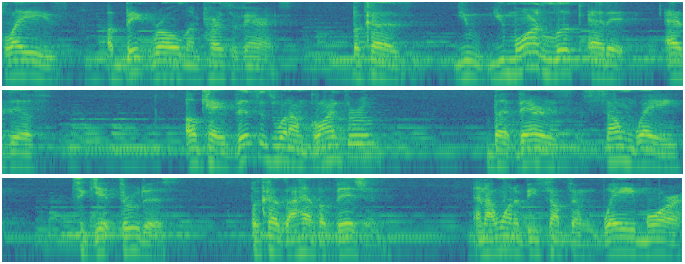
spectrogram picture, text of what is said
plays a big role in perseverance because you you more look at it as if okay, this is what I'm going through, but there is some way to get through this because I have a vision and I want to be something way more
